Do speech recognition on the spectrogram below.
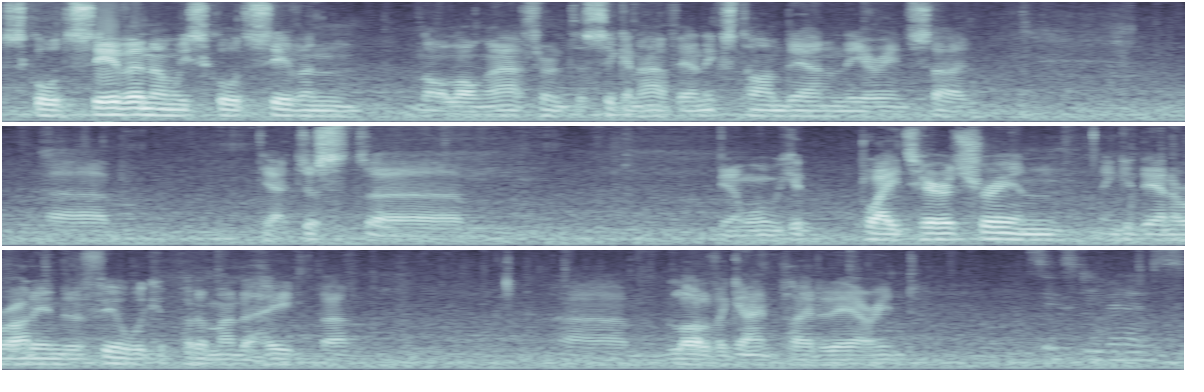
scored seven, and we scored seven not long after into the second half. Our next time down in their end, so uh, yeah, just uh, you know when we could play territory and, and get down the right end of the field, we could put them under heat. But um, a lot of the game played at our end. 60 minutes,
